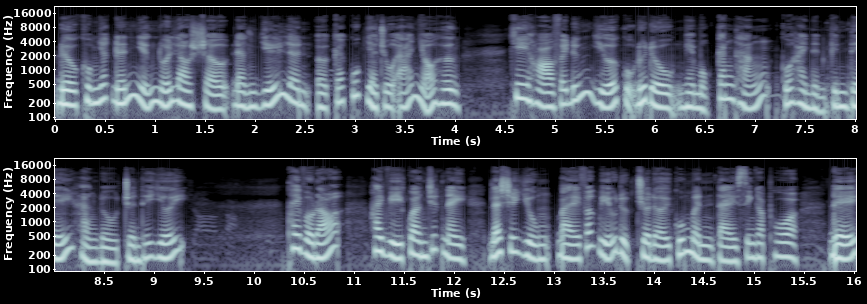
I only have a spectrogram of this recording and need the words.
đều không nhắc đến những nỗi lo sợ đang dấy lên ở các quốc gia châu Á nhỏ hơn khi họ phải đứng giữa cuộc đối đầu ngày một căng thẳng của hai nền kinh tế hàng đầu trên thế giới. Thay vào đó, hai vị quan chức này đã sử dụng bài phát biểu được chờ đợi của mình tại Singapore để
